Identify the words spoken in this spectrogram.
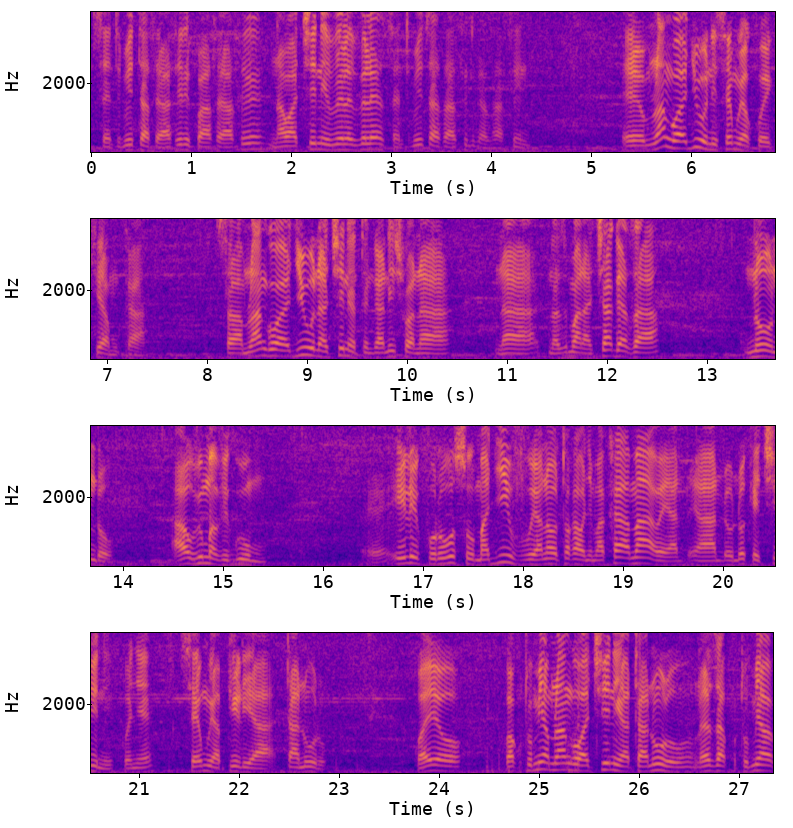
sentimita 30 kwa 30 na wa chini vile vile sentimita 30 kwa 30. E, mlango wa juu ni sehemu ya kuwekea mkaa. Sawa, mlango wa juu na chini unatenganishwa na na tunasema na chaga za nondo au vyuma vigumu e, ili kuruhusu majivu yanayotoka kwenye makaa mawe mawe ya- yadondoke chini kwenye sehemu ya pili ya tanuru. Kwa hiyo kwa kutumia mlango wa chini ya tanuru unaweza kutumia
